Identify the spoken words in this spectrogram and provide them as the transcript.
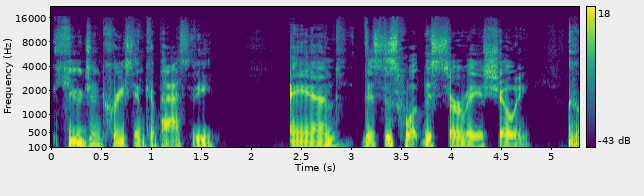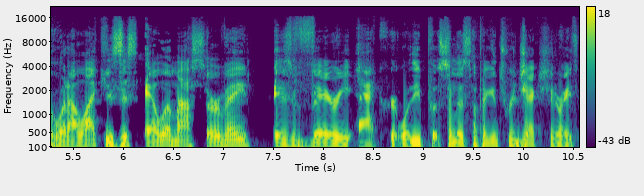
huge increase in capacity, and this is what this survey is showing. what I like is this LMI survey is very accurate. Whether you put some of this up against rejection rates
